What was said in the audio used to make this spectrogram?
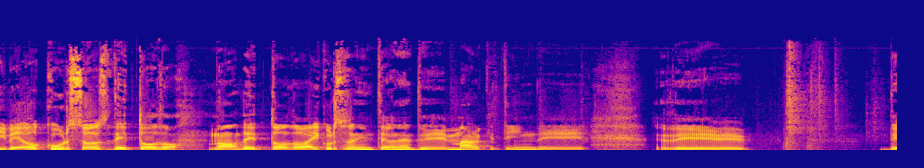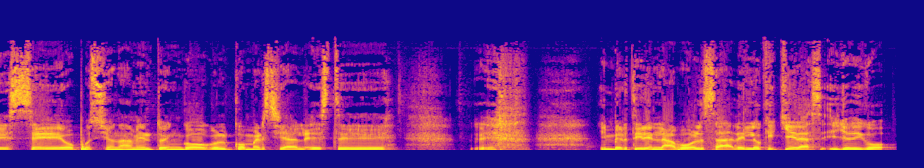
y veo cursos de todo, ¿no? De todo. Hay cursos en internet de marketing, de, de SEO, posicionamiento en Google, comercial, este, eh, invertir en la bolsa, de lo que quieras. Y yo digo,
